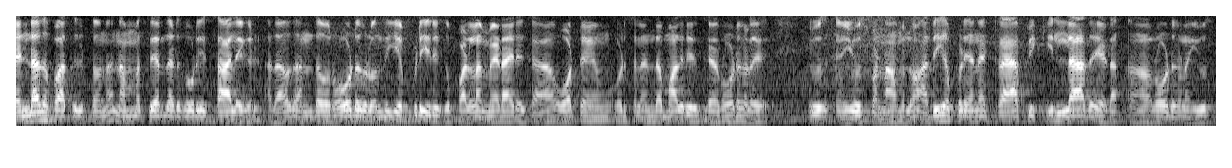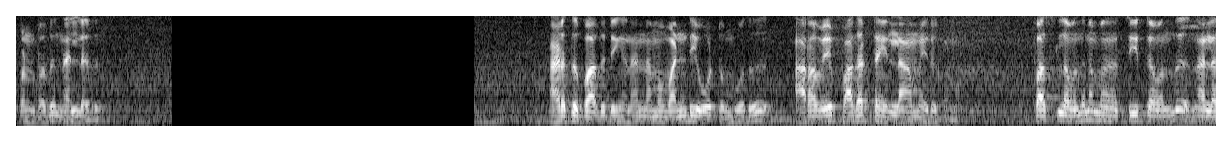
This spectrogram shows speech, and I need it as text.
ரெண்டாவது பார்த்துக்கிட்டோன்னா நம்ம தேர்ந்தெடுக்கக்கூடிய சாலைகள் அதாவது அந்த ரோடுகள் வந்து எப்படி இருக்குது பள்ளம் மேடாக இருக்கா? ஓட்டையும் ஒரு சில இந்த மாதிரி இருக்கிற ரோடுகளை யூஸ் யூஸ் பண்ணாமலும் அதிகப்படியான டிராஃபிக் இல்லாத இடம் ரோடுகளை யூஸ் பண்ணுறது நல்லது. அடுத்து பார்த்துட்டிங்கன்னா நம்ம வண்டி ஓட்டும்போது அறவே பதட்டம் இல்லாமல் இருக்கணும். ஃபஸ்ட்டில் வந்து நம்ம சீட்டை வந்து நல்லா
